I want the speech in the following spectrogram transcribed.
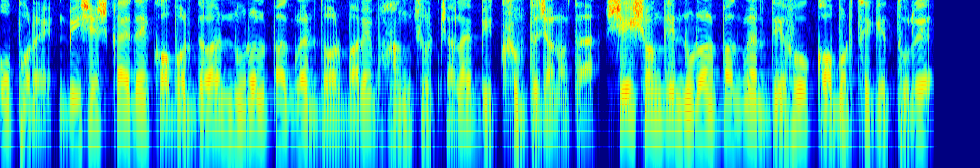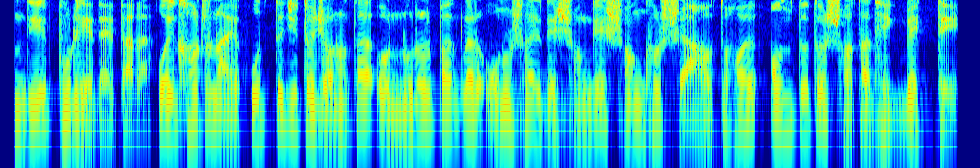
ওপরে বিশেষ কায়দায় কবর দেওয়া নুরাল পাগলার দরবারে ভাঙচুর চালায় বিক্ষুব্ধ জনতা। সেই সঙ্গে নুরাল পাগলার দেহ কবর থেকে তুলে দিয়ে পুড়িয়ে দেয় তারা। ওই ঘটনায় উত্তেজিত জনতা ও নুরাল পাগলার অনুসারীদের সঙ্গে সংঘর্ষে আহত হয় অন্তত শতাধিক ব্যক্তি।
